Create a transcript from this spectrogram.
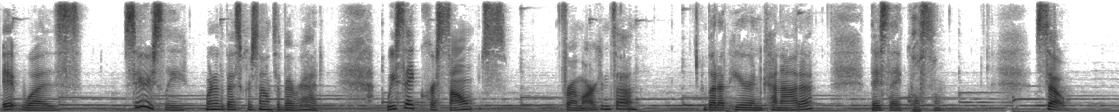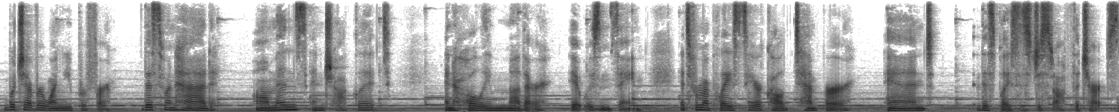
It was seriously one of the best croissants I've ever had. We say croissants from Arkansas, but up here in Canada, they say croissant. So, whichever one you prefer. This one had almonds and chocolate and holy mother. It was insane. It's from a place here called Temper, and this place is just off the charts.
